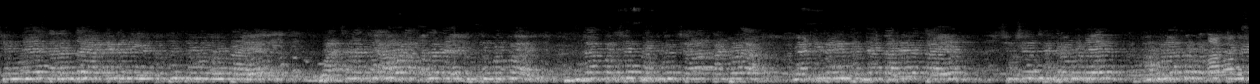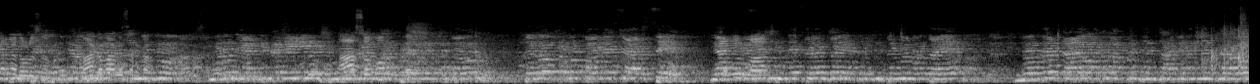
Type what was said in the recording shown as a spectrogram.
शिंदे सरांचा या ठिकाणी यशस्वी श्रम होत आहे. वाचनाची आवड असणारे व्यक्तिमत्व जिल्हा परिषद प्राथमिक शाळा काटोडा या ठिकाणी सध्या कार्यरत आहेत शिक्षण क्षेत्रामध्ये मागं सरका थोडंसं. करण्याची मागं मागं सरका. म्हणून या ठिकाणी हा, समोर. या ठिकाणी. शिंदे सरांचा सन्मान होत आहे जोरदार टाळ्या वाजून आपण त्यांचं अभिनंदन करावं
